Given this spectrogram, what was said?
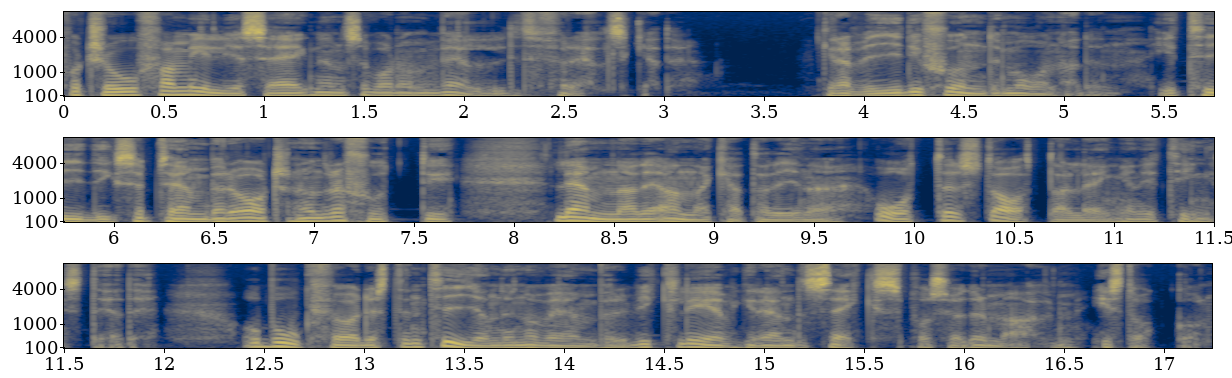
får tro familjesägnen så var de väldigt förälskade. Gravid i sjunde månaden, i tidig september 1870, lämnade Anna-Katarina åter statarlängen i Tingstäde och bokfördes den 10 november vid Klevgränd 6 på Södermalm i Stockholm.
